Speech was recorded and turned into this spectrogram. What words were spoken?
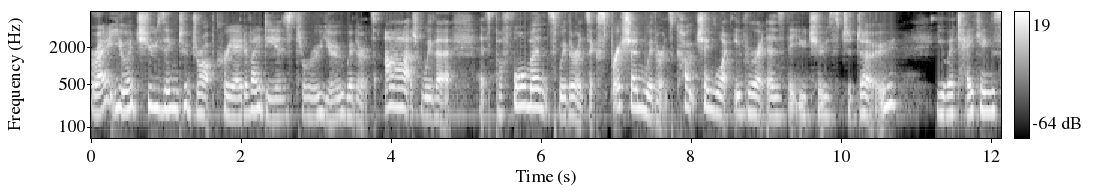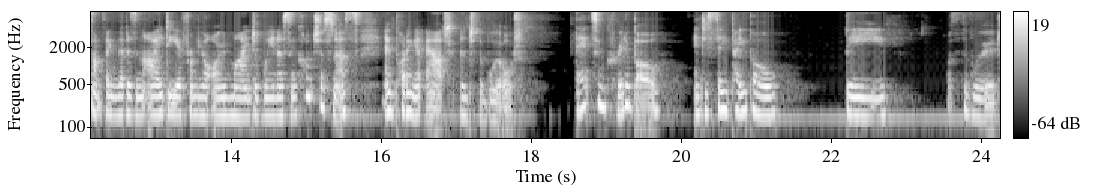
right? You are choosing to drop creative ideas through you, whether it's art, whether it's performance, whether it's expression, whether it's coaching, whatever it is that you choose to do. You are taking something that is an idea from your own mind awareness and consciousness and putting it out into the world. That's incredible. And to see people be, what's the word,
